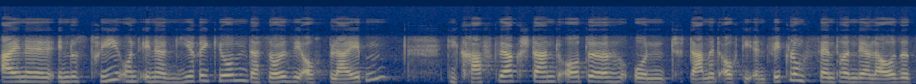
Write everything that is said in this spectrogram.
eine Industrie- und Energieregion, das soll sie auch bleiben. Die Kraftwerkstandorte und damit auch die Entwicklungszentren der Lausitz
